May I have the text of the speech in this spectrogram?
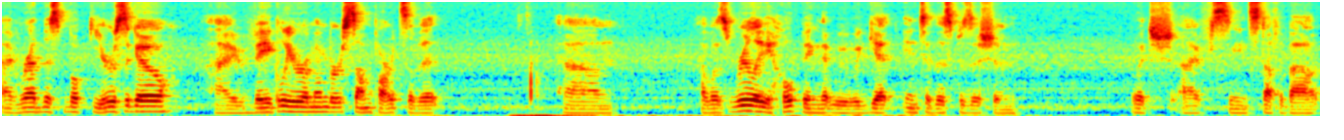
I read this book years ago. I vaguely remember some parts of it. Um, I was really hoping that we would get into this position, which I've seen stuff about,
